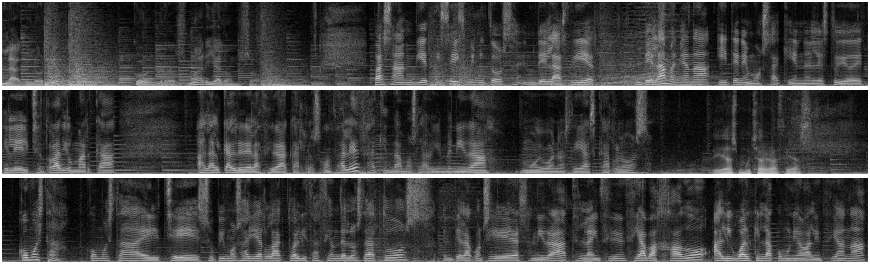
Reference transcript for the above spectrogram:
La Glorieta con Rosmar y Alonso. Pasan 16 minutos de las 10 de la mañana y tenemos aquí en el estudio de Teleelch Radio Marca al alcalde de la ciudad, Carlos González, a quien damos la bienvenida. Muy buenos días, Carlos. días, muchas gracias. ¿Cómo está? ¿Cómo está Elche? Supimos ayer la actualización de los datos de la Consejería de Sanidad. La incidencia ha bajado, al igual que en la Comunidad Valenciana,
